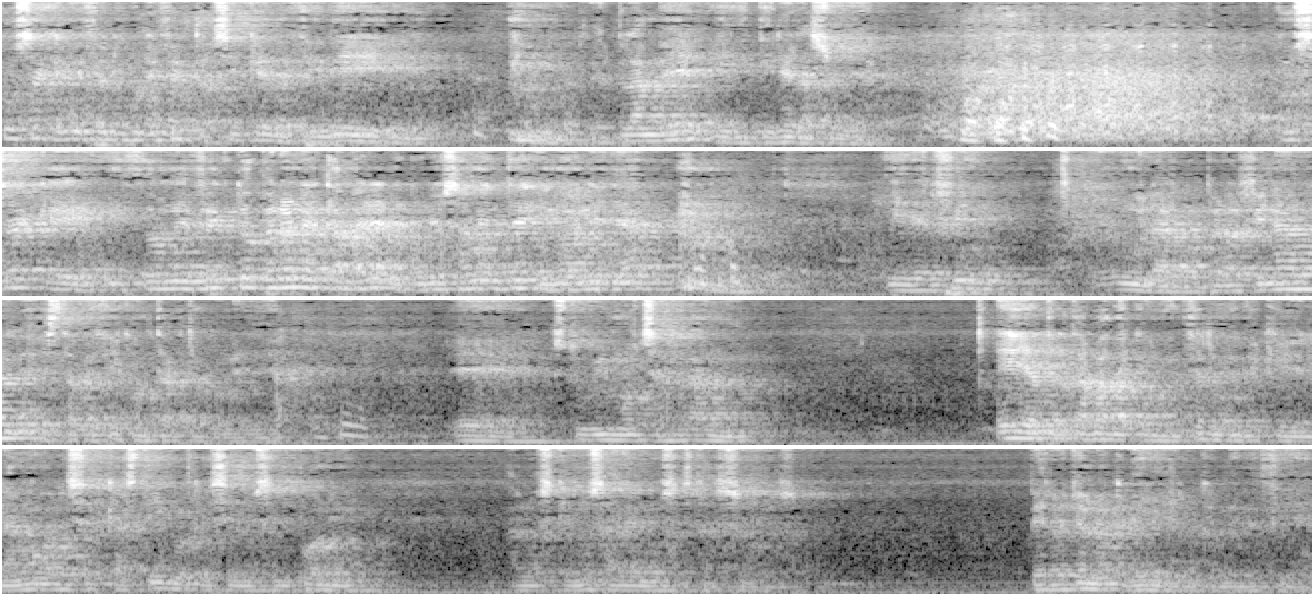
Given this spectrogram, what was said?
Cosa que no hizo ningún efecto, así que decidí el plan B y tiré la suya. Cosa que hizo un efecto, pero en el camarero, curiosamente, y no en ella. Y en fin, muy largo, pero al final establecí contacto con ella. Eh, estuvimos charlando. Ella trataba de convencerme de que el amor es el castigo que se nos impone a los que no sabemos estar solos. Pero yo no creía lo que me decía.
